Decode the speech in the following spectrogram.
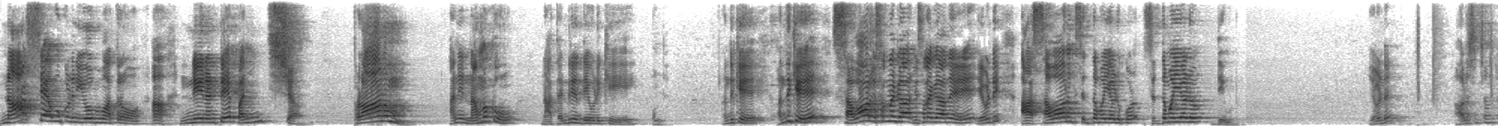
నా సేవకుడిని యోబు మాత్రం నేనంటే పంచ ప్రాణం అనే నమ్మకం నా తండ్రి దేవుడికి ఉంది. అందుకే అందుకే సవాలు విసరగా విసరగానే ఏమండి? ఆ సవాలుకు సిద్ధమయ్యాడు కూడా సిద్ధమయ్యాడు దేవుడు. ఏమండి? ఆలోచించండి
